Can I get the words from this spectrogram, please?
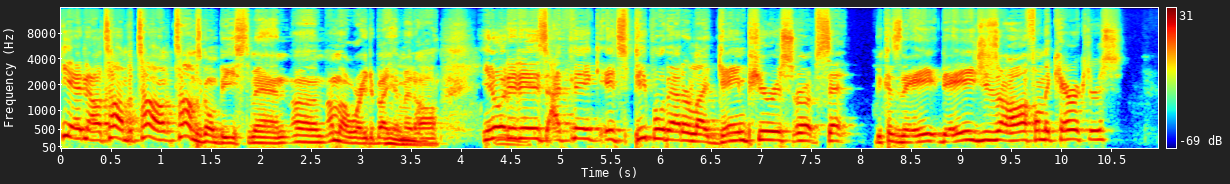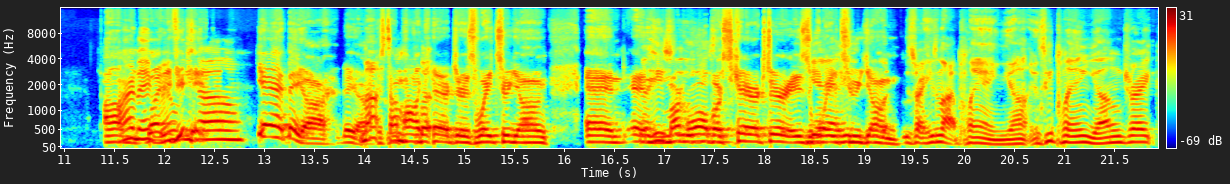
Yeah, no, Tom, but Tom, Tom's gonna beast, man. Um, I'm not worried about him at Mm. all. You know what it is? I think it's people that are like game purists are upset because the the ages are off on the characters. Um, Are they but if really you can, though? yeah, they are. They are. Because Tom Holland's character is way too young, and and he's- Mark he's- Wahlberg's character is way too young. He's right. He's not playing young. Is he playing young Drake?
